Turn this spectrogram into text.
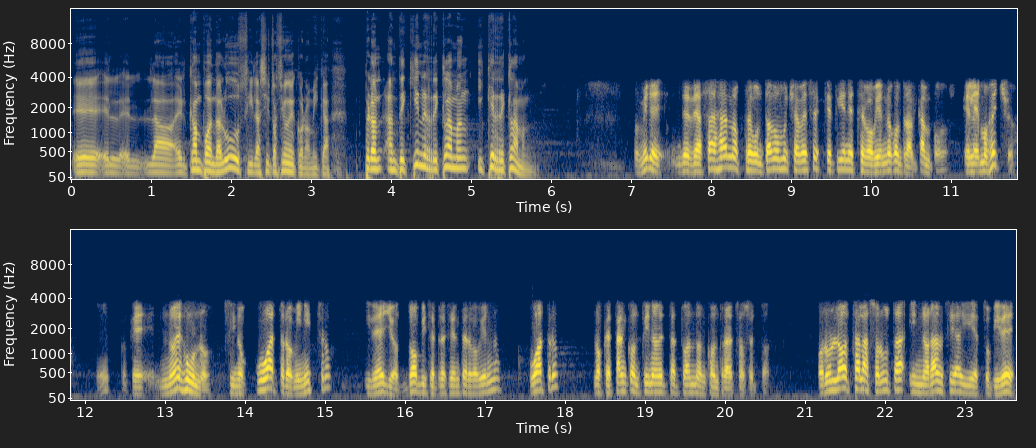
el, el campo andaluz y la situación económica. Pero ¿ante quiénes reclaman y qué reclaman? Pues mire, desde Asaja nos preguntamos muchas veces qué tiene este gobierno contra el campo, qué le hemos hecho, porque no es uno, sino cuatro ministros, y de ellos dos vicepresidentes del gobierno, cuatro los que están continuamente actuando en contra de estos sectores. Por un lado está la absoluta ignorancia y estupidez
